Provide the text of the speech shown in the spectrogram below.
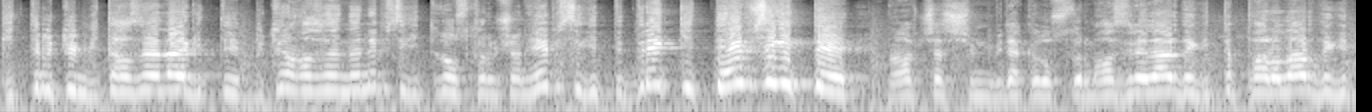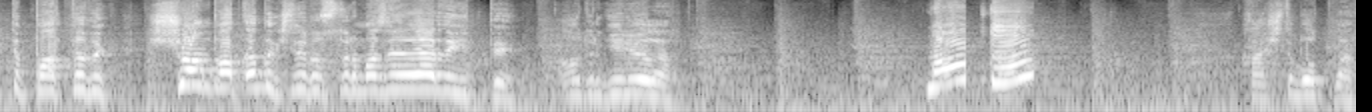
Gitti bütün gitti hazineler gitti. Bütün hazinelerin hepsi gitti dostlarım şu an. Hepsi gitti. Direkt gitti. Hepsi gitti. Ne yapacağız şimdi bir dakika dostlarım? Hazineler de gitti. Paralar da gitti. Patladık. Şu an patladık işte dostlarım. Hazineler de gitti. Aa dur geliyorlar. Ne oldu? Kaçtı botlar.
